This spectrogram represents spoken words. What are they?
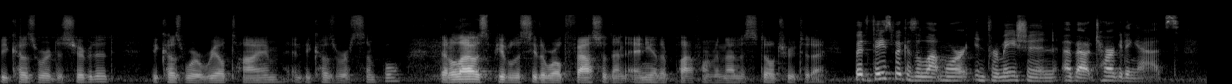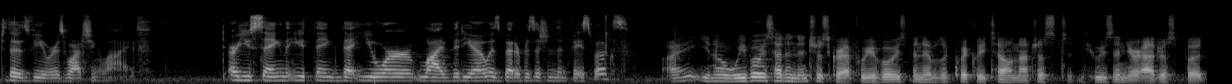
because we're distributed, because we're real time and because we're simple, that allows people to see the world faster than any other platform, and that is still true today. But Facebook has a lot more information about targeting ads to those viewers watching live. Are you saying that you think that your live video is better positioned than Facebook's? I, you know, we've always had an interest graph. We've always been able to quickly tell not just who's in your address, but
